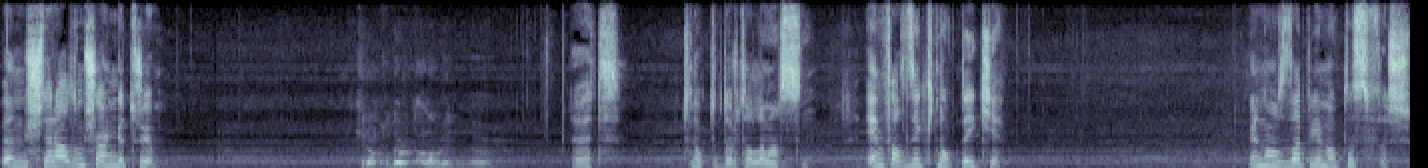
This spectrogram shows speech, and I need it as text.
Ben müşteri aldım şu an götürüyorum. 2.4 alamıyordun değil mi? Evet. 2.4 alamazsın. En fazla 2.2. En az da 1.0.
